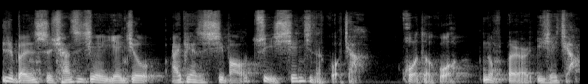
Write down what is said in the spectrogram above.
日本是全世界研究 iPS 细胞最先进的国家，获得过诺贝尔医学奖。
